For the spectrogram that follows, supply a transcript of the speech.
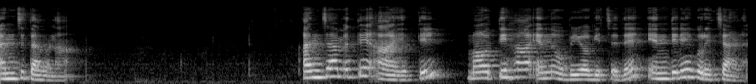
അഞ്ച് തവണ. അഞ്ചാമത്തെ ആയത്തിൽ മൗത്തിഹ എന്ന് ഉപയോഗിച്ചത് എന്തിനെ കുറിച്ചാണ്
